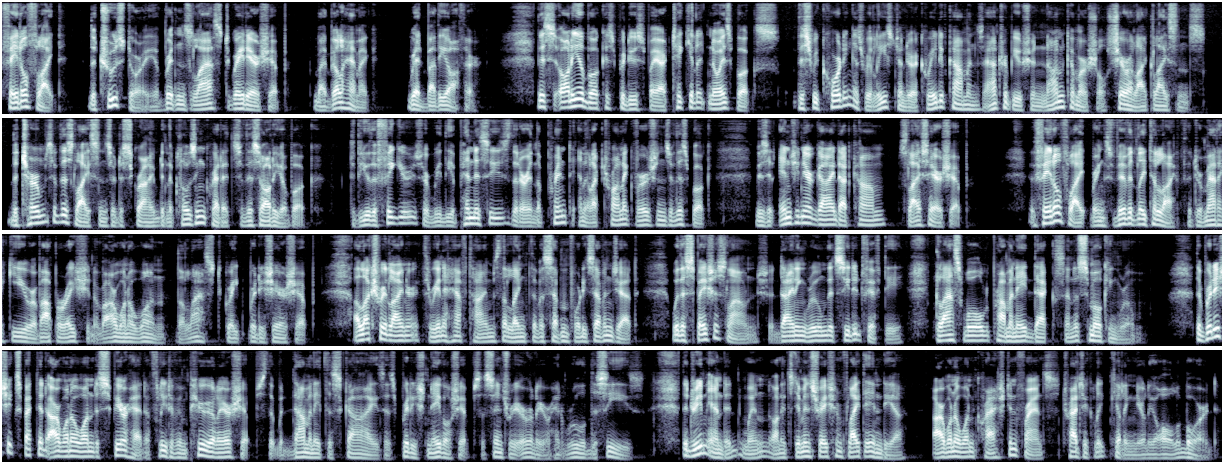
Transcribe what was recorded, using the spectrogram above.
Fatal Flight The True Story of Britain's Last Great Airship by Bill Hammack, read by the author. This audiobook is produced by Articulate Noise Books. This recording is released under a Creative Commons Attribution Non Commercial Share alike license. The terms of this license are described in the closing credits of this audiobook. To view the figures or read the appendices that are in the print and electronic versions of this book, visit engineerguy.com slash airship. Fatal Flight brings vividly to life the dramatic year of operation of R101, the last great British airship. A luxury liner three and a half times the length of a 747 jet, with a spacious lounge, a dining room that seated 50, glass walled promenade decks, and a smoking room. The British expected R 101 to spearhead a fleet of imperial airships that would dominate the skies as British naval ships a century earlier had ruled the seas. The dream ended when, on its demonstration flight to India, R 101 crashed in France, tragically killing nearly all aboard.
